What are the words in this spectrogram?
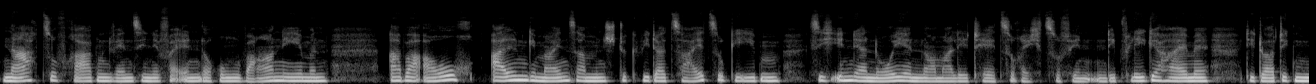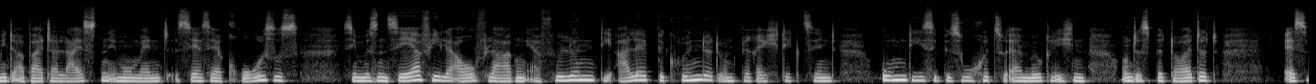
nachzufragen, wenn sie eine Veränderung wahrnehmen aber auch allen gemeinsam ein Stück wieder Zeit zu geben, sich in der neuen Normalität zurechtzufinden. Die Pflegeheime, die dortigen Mitarbeiter leisten im Moment sehr, sehr Großes. Sie müssen sehr viele Auflagen erfüllen, die alle begründet und berechtigt sind, um diese Besuche zu ermöglichen. Und es bedeutet, es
